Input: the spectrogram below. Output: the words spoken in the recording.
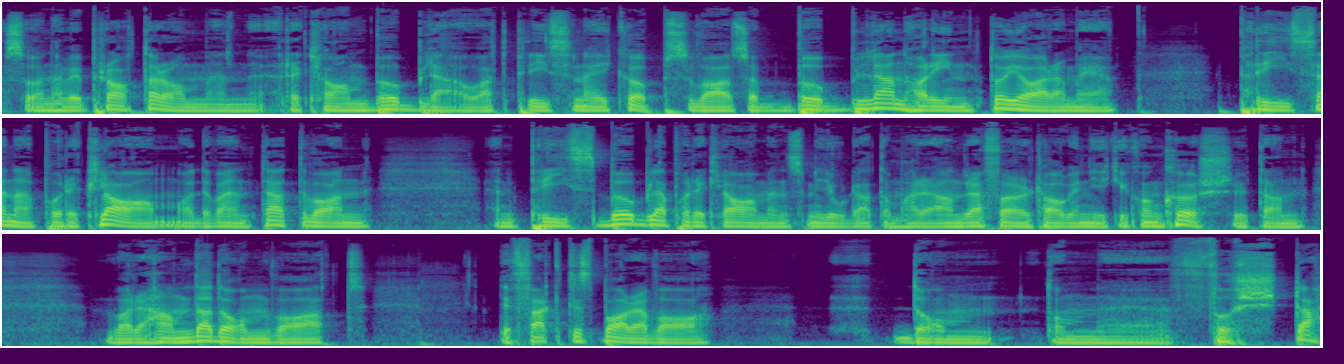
så när vi pratar om en reklambubbla och att priserna gick upp, så var alltså bubblan har inte att göra med priserna på reklam och det var inte att det var en, en prisbubbla på reklamen som gjorde att de här andra företagen gick i konkurs, utan vad det handlade om var att det faktiskt bara var eh, de de eh, första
